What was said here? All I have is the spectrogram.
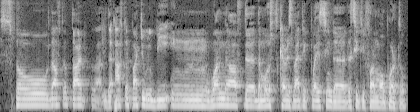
So the after the after party will be in one of the, the most charismatic place in the, the city for Porto.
